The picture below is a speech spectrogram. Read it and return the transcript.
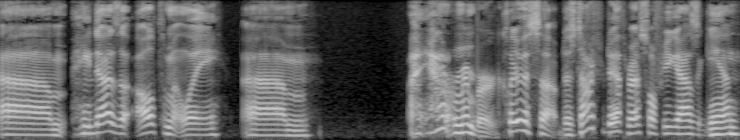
Um, he does ultimately. Um, I, I don't remember. Clear this up. Does Doctor Death wrestle for you guys again?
